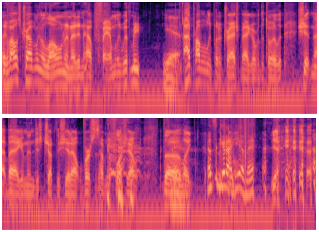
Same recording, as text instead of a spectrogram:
like if I was traveling alone and I didn't have family with me, yeah. I'd probably put a trash bag over the toilet, shit in that bag, and then just chuck the shit out versus having to flush out the like. That's a good idea, man. Yeah,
